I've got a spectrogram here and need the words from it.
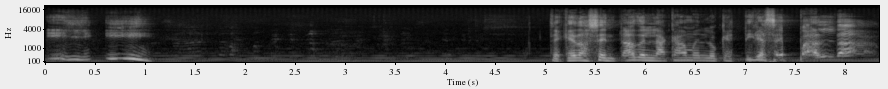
Y, te quedas sentado en la cama en lo que estira esa espalda.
